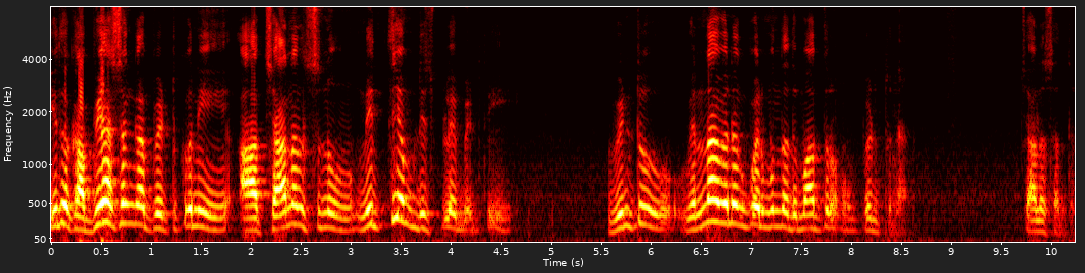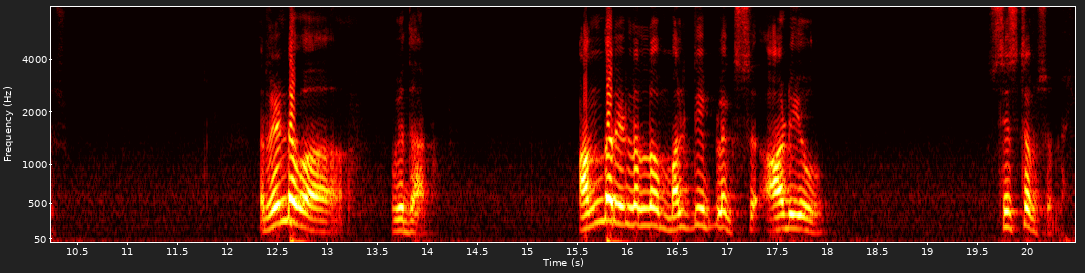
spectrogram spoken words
ఇది ఒక అభ్యాసంగా పెట్టుకొని ఆ ఛానల్స్ను నిత్యం డిస్ప్లే పెట్టి వింటూ విన్నా వినకపోయిన ముందు అది మాత్రం పెడుతున్నాను చాలా సంతోషం. రెండవ విధానం. అందరి ఇళ్ళలో మల్టీప్లెక్స్ ఆడియో సిస్టమ్స్ ఉన్నాయి.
